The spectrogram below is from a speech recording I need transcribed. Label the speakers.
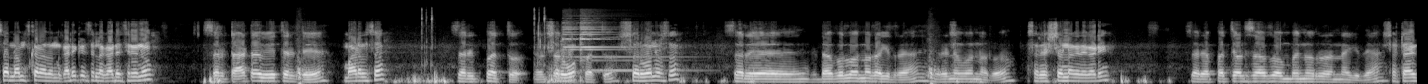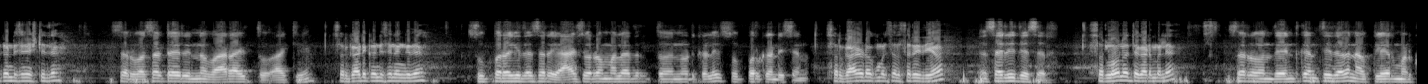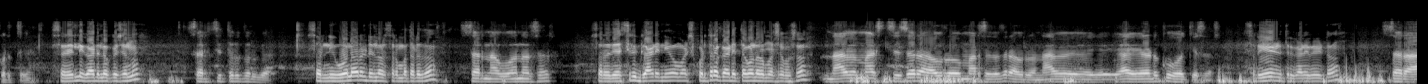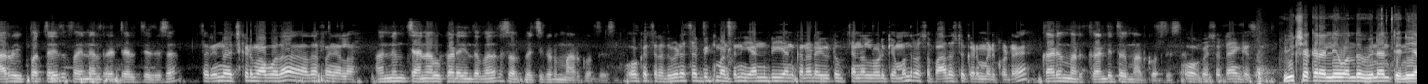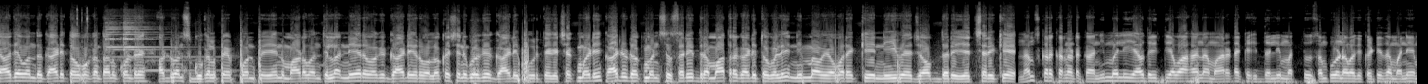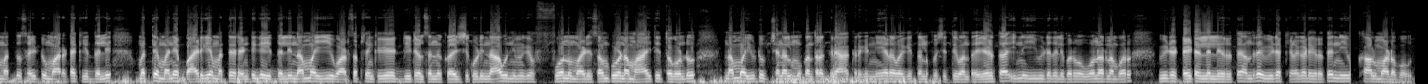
Speaker 1: Sir ನಮಸ್ಕಾರ. ಅದೊಂದು ಗಾಡಿ ಕಳಿಸಿಲ್ಲ. ಗಾಡಿ ಹೆಸರೇನು?
Speaker 2: Sir Tata V thirty.
Speaker 1: Model sir?
Speaker 2: Sir ಇಪ್ಪತ್ತು. ಎರಡ್
Speaker 1: ಸರ್
Speaker 2: ಸಾವಿರದ ಇಪ್ಪತ್ತು.
Speaker 1: Sir owner sir?
Speaker 2: Sir double owner ಆಗಿದ್ರೆ ಎರಡನೇ ಓನರ್.
Speaker 1: ಸರ್ ಎಷ್ಟು ರನ್ ಆಗಿದೆ ಗಾಡಿ?
Speaker 2: ಸರ್ ಎಪ್ಪತ್ತೆರಡು ಸಾವಿರದ ಒಂಬೈನೂರು ರನ್ ಆಗಿದೆ.
Speaker 1: ಸರ್ ಟೈರ್ ಕಂಡೀಷನ್ ಎಷ್ಟಿದೆ?
Speaker 2: ಸರ್ ಹೊಸ ಟೈರ್ ಇನ್ನು ವಾರ ಆಯ್ತು ಹಾಕಿ.
Speaker 1: ಸರ್ ಗಾಡಿ ಕಂಡೀಷನ್ ಹೆಂಗಿದೆ?
Speaker 2: ಸೂಪರ್ ಆಗಿದೆ ಸರ್. ಯಾವ ಶೋರೂಮ್ ಅಲ್ಲಿ ಆದ್ರೂ ತ- ನೋಡ್ಕೊಳ್ಳಿ ಸೂಪರ್ ಕಂಡೀಷನ್.
Speaker 1: ಸರ್ ಗಾಡಿ ಡಾಕ್ಯುಮೆಂಟ್ಸ್ ಎಲ್ಲ ಸರಿ ಇದೆಯಾ?
Speaker 2: ಸರಿ ಇದೆ ಸರ್.
Speaker 1: ಸರ್ ಲೋನ್ ಐತೆ ಗಾಡಿ ಮೇಲೆ?
Speaker 2: ಸರ್ ಒಂದು ಎಂಟು ಇದಾವೆ ನಾವು ಕ್ಲಿಯರ್ ಮಾಡ್ಕೊಡ್ತೀವಿ.
Speaker 1: ಸರ್ ಎಲ್ಲಿ ಗಾಡಿ ಲೊಕೇಶನ್
Speaker 2: ಸರ್ ಚಿತ್ರದುರ್ಗ.
Speaker 1: ಸರ್ ನೀವು ಓನರ್ ಡೀಲರ್ ಸರ್ ಮಾತಾಡೋದು?
Speaker 2: ಸರ್ ನಾವು ಓನರ್ ಸರ್
Speaker 1: ಸರ್ ಅದು ಹೆಸರು ಗಾಡಿ ನೀವು ಮಾಡಿಸ್ಕೊಡ್ತೀರಾ ಗಾಡಿ ತಗೊಂಡ್ರೆ ಮಾಡಿಸ್ಬೇಕು ಸರ್?
Speaker 2: ನಾವೇ ಮಾಡಿಸ್ತೀವಿ ಸರ್ ಅವರು ಮಾಡ್ಸೋದಾದ್ರೆ ಅವರು ನಾವೇ ಯಾ- ಎರಡಕ್ಕೂ ಓಕೆ ಸರ್.
Speaker 1: ಸರ್ ಏನು ಹೇಳ್ತೀರಿ ಗಾಡಿ ರೇಟು?
Speaker 2: ಸರ್ ಆರು ಇಪ್ಪತ್ತೈದು ಫೈನಲ್ ರೇಟ್ ಹೇಳ್ತಿದ್ವಿ ಸರ್.
Speaker 1: ಸರ್ ಇನ್ನೂ ಹೆಚ್ಚು ಕಡಿಮೆ ಆಗ್ಬೋದಾ ಅದ ಫೈನಲ್?
Speaker 2: ನಿಮ್ಮ ನಿಮ್ ಚಾನಲ್ ಕಡೆಯಿಂದ ಬಂದ್ರೆ ಸ್ವಲ್ಪ ಹೆಚ್ಚು ಕಡಿಮೆ ಮಾಡ್ಕೊಡ್ತೀವಿ ಸರ್.
Speaker 1: ಓಕೆ ಸರ್ ಅದು ವಿಡಿಯೋ ಸಬ್ಮಿಟ್ ಮಾಡ್ತೀನಿ. N B N Kannada YouTube channel ನೋಡ್ಕೊಂಬಂದ್ರೆ ಸ್ವಲ್ಪ ಆದಷ್ಟು ಕಡಿಮೆ ಮಾಡಿಕೊಡ್ರಿ.
Speaker 2: ಕಡಿಮೆ ಮಾಡಿ ಖಂಡಿತ ಮಾಡ್ಕೊಡ್ತೀವಿ sir.
Speaker 1: Okay sir thank you sir. ವೀಕ್ಷಕರಲ್ಲಿ ಒಂದು ವಿನಂತಿ ನೀವು ಯಾವುದೇ ಒಂದು ಗಾಡಿ ತಗೋಬೇಕಂತ ಅನ್ಕೊಂಡ್ರೆ advance Google Pay PhonePe ಏನು ಮಾಡುವಂತಿಲ್ಲ. ನೇರವಾಗಿ ಗಾಡಿ ಇರುವ ಲೊಕೇಶನ್ಗೆ ಹೋಗಿ ಗಾಡಿ ಪೂರ್ತಿಯಾಗಿ ಚೆಕ್ ಮಾಡಿ. ಗಾಡಿ ಡಾಕ್ಯುಮೆಂಟ್ಸ್ ಸರಿ ಇದ್ರೆ ಮಾತ್ರ ಗಾಡಿ ತಗೊಳ್ಳಿ. ನಿಮ್ಮ ವ್ಯವಹಾರಕ್ಕೆ ನೀವೇ ಜವಾಬ್ದಾರಿ, ಎಚ್ಚರಿಕೆ.
Speaker 3: ನಮಸ್ಕಾರ ಕರ್ನಾಟಕ. ನಿಮ್ಮಲ್ಲಿ ಯಾವುದೇ ರೀತಿಯ ವಾಹನ ಮಾರಾಟಕ್ಕೆ ಇದ್ದಲ್ಲಿ ಮತ್ತು ಸಂಪೂರ್ಣವಾಗಿ ಕಟ್ಟಿದ ಮನೆ ಮತ್ತು ಸೈಟು ಮಾರಾಟಕ್ಕೆ ಇದ್ದಲ್ಲಿ ಮತ್ತೆ ಮನೆ ಬಾಡಿಗೆ ಮತ್ತೆ ರೆಂಟಿಗೆ ಇದ್ದಲ್ಲಿ ನಮ್ಮ ಈ ವಾಟ್ಸ್ಆಪ್ ಸಂಖ್ಯೆಗೆ ಡೀಟೇಲ್ಸ್ ಅನ್ನು ಕಳಿಸಿಕೊಡಿ. ನಾವು ನಿಮಗೆ ಫೋನ್ ಮಾಡಿ ಸಂಪೂರ್ಣ ಮಾಹಿತಿ ತಗೊಂಡು ನಮ್ಮ ಯೂಟ್ಯೂಬ್ ಚಾನಲ್ ಮುಖಾಂತರ ಗ್ರಾಹಕರಿಗೆ ನೇರವಾಗಿ ತಲುಪಿಸುತ್ತೀವಿ ಅಂತ ಹೇಳ್ತಾ ಇನ್ನು ಈ ವಿಡಿಯೋದಲ್ಲಿ ಬರುವ ಓನರ್ ನಂಬರ್ ವಿಡಿಯೋ ಟೈಟಲ್ ಅಲ್ಲಿ ಇರುತ್ತೆ ಅಂದ್ರೆ ವಿಡಿಯೋ ಕೆಳಗಡೆ ಇರುತ್ತೆ. ನೀವು ಕಾಲ್ ಮಾಡಬಹುದು.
